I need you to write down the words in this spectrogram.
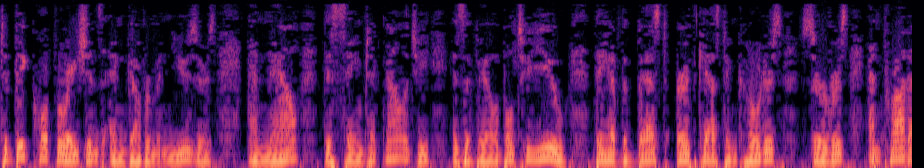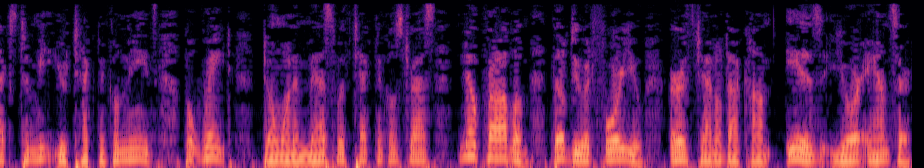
to big corporations and government users. And now, this same technology is available to you. They have the best earthcast encoders, servers, and products to meet your technical needs. But wait, don't want to mess with technical stress? No problem. They'll do it for you. Earthchannel earthchannel.com is your answer.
